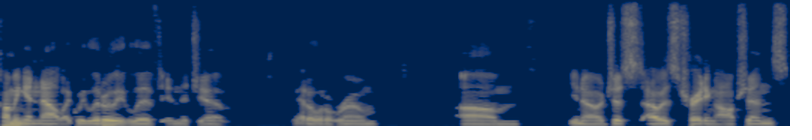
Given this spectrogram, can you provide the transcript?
coming in and out. Like we literally lived in the gym. We had a little room. Um, you know, just I was trading options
